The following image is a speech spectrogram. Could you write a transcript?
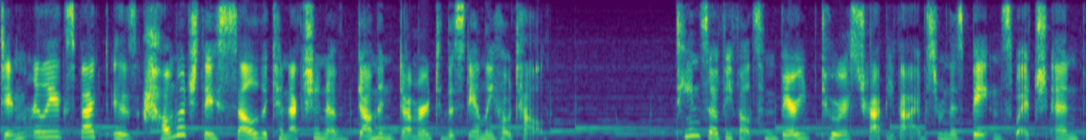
didn't really expect is how much they sell the connection of Dumb and Dumber to the Stanley Hotel. Teen Sophie felt some very tourist trappy vibes from this bait and switch, and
